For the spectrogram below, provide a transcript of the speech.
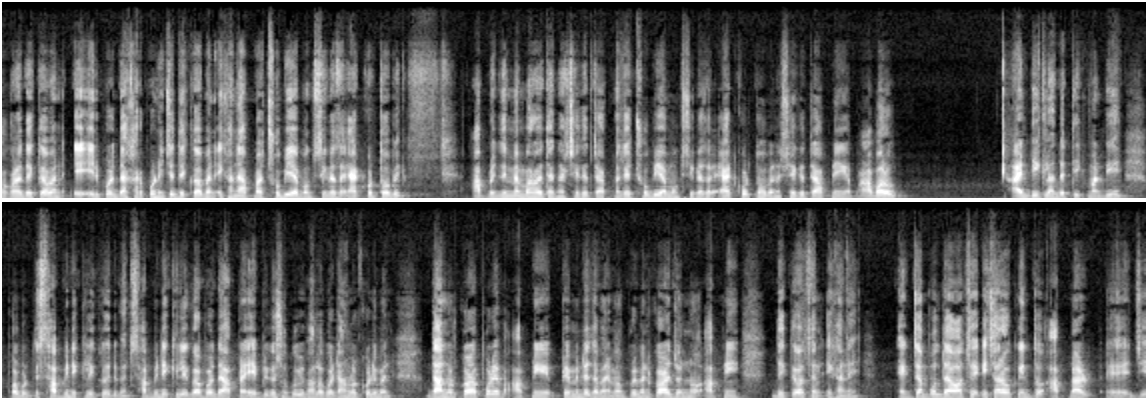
সকালে দেখতে পাবেন। এরপরে দেখার পর নিচে দেখতে পাবেন এখানে আপনার ছবি এবং সিগনেচার অ্যাড করতে হবে। আপনি যদি মেম্বার হয়ে থাকেন, সেক্ষেত্রে আপনাকে ছবি এবং সিগনেচার অ্যাড করতে হবে না। সেক্ষেত্রে আপনি আবারও আর ডিক্লার টিক মার দিয়ে পরবর্তী সাবমিটে ক্লিক করে দেবেন। সাবমিটে ক্লিক করার পরে আপনার অ্যাপ্লিকেশন খুবই ভালো করে ডাউনলোড করে নেবেন। ডাউনলোড করার পরে আপনি পেমেন্টে যাবেন এবং পেমেন্ট করার জন্য আপনি দেখতে পাচ্ছেন এখানে এক্সাম্পল দেওয়া আছে। এছাড়াও কিন্তু আপনার যে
